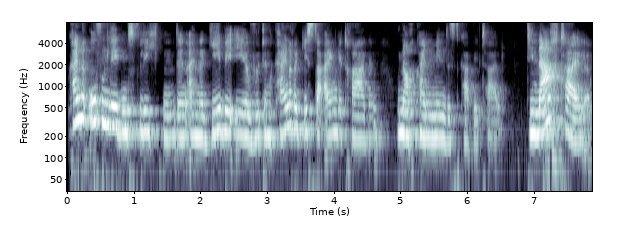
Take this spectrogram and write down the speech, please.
Keine Offenlegungspflichten, denn eine GBE wird in kein Register eingetragen und auch kein Mindestkapital. Die Nachteile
